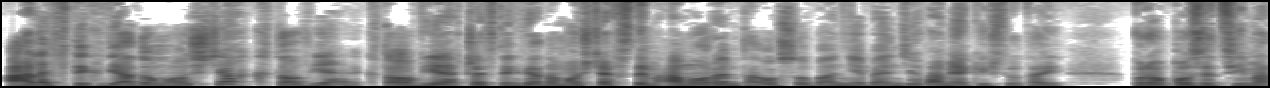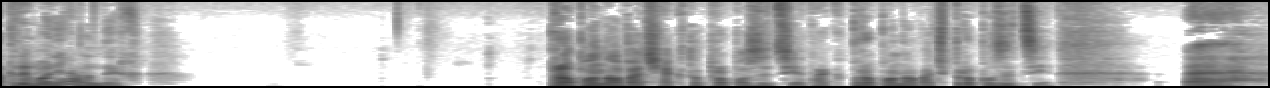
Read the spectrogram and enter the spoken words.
Ale w tych wiadomościach, kto wie, kto wie, czy w tych wiadomościach z tym amorem ta osoba nie będzie wam jakichś tutaj propozycji matrymonialnych. Proponować, jak to propozycje, tak? Proponować propozycje. Ech.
